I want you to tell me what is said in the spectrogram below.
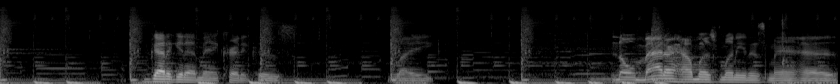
You gotta get that man credit because like no matter how much money this man has,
